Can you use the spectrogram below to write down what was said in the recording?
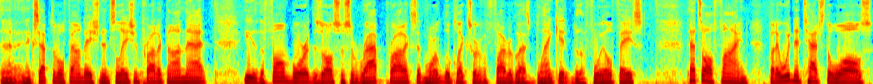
uh, an acceptable foundation insulation product on that, either the foam board, there's also some wrap products that more look like sort of a fiberglass blanket with a foil face. That's all fine, but I wouldn't attach the walls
